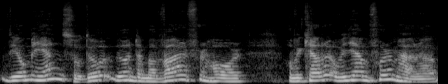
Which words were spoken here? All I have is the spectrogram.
det är om igen så. Då, då undrar man varför har om vi, kallar, om vi jämför de här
